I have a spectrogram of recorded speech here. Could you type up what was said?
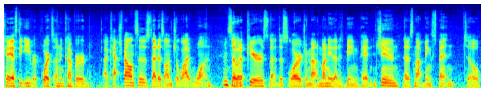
KSDE reports unencumbered uh, cash balances, that is on July one mm-hmm. So it appears that this large amount of money that is being paid in June, that is not being spent until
